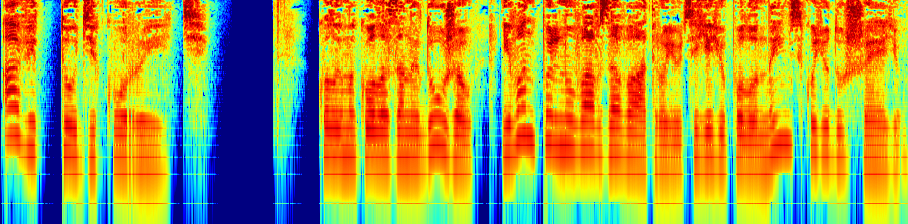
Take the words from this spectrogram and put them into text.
а відтоді курить. Коли Микола занедужав, Іван пильнував за ватрою, цією полонинською душею.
